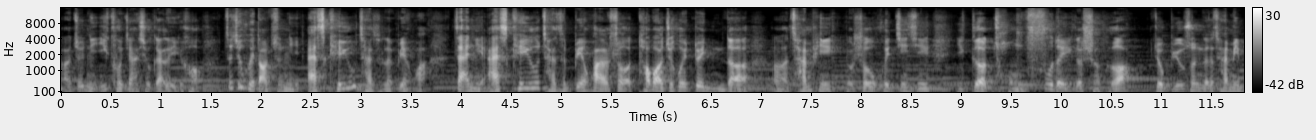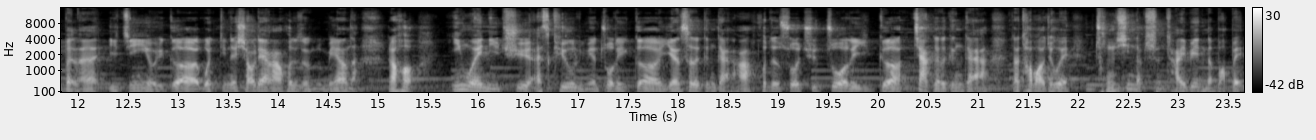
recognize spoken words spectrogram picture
啊，就你一口价修改了以后，这就会导致你 SKU 产生了变化。在你 SKU 产生变化的时候，淘宝就会对你的呃产品有时候会进行一个重复的一个审核就比如说你这个产品本来已经有一个稳定的销量啊，或者怎么怎么样的，然后。因为你去 SKU 里面做了一个颜色的更改啊，或者说去做了一个价格的更改啊，那淘宝就会重新的审查一遍你的宝贝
